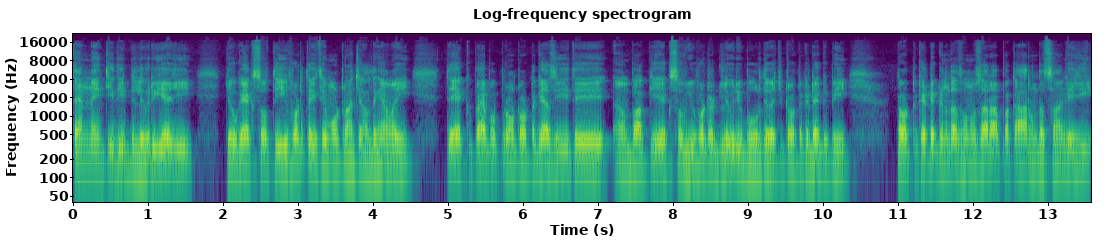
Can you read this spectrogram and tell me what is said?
3 ਇੰਚੀ ਦੀ ਡਿਲੀਵਰੀ ਹੈ ਜੀ ਜੋ ਕਿ 130 ਫੁੱਟ ਤੇ ਇੱਥੇ ਮੋਟਰਾਂ ਚੱਲਦੀਆਂ ਵਾ ਜੀ ਤੇ ਇੱਕ ਪੈਪ ਉੱਪਰੋਂ ਟੁੱਟ ਗਿਆ ਸੀ ਤੇ ਅ, ਬਾਕੀ 120 ਫੁੱਟ ਡਿਲੀਵਰੀ ਬੋਰ ਦੇ ਵਿੱਚ ਟੁੱਟ ਕੇ ਡਿੱਗ ਪਈ। ਟੁੱਟ ਕੇ ਡਿੱਗਣ ਦਾ ਤੁਹਾਨੂੰ ਸਾਰਾ ਆਪਾਂ ਕਾਰਨ ਦੱਸਾਂਗੇ ਜੀ।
